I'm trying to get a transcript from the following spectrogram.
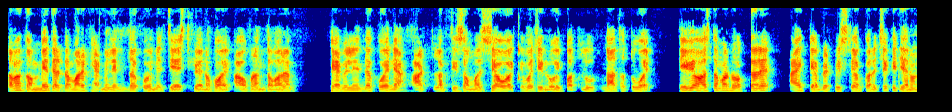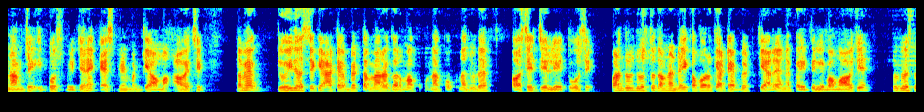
તમે ગમે ત્યારે તમારા ફેમિલીની અંદર કોઈને ચેસ્ટ પેન હોય, આ ઉપરાંત તમારા ફેમિલીની અંદર કોઈને હાર્ટ લગતી સમસ્યા હોય કે પછી લોહી પતલું ના થતું હોય, તેવી અવસ્થામાં ડોક્ટરે આ એક ટેબ્લેટ પ્રિસ્ક્રાઇબ કરે છે કે જેનું નામ છે ઇકોસ્પ્રી, જેને એસ્પ્રિન પણ કહેવામાં આવે છે. તમે જોઈ જશે કે આ ટેબ્લેટ તમારા ઘરમાં કોકના કોકના જોડે હશે જે લેતું હશે. પરંતુ દોસ્તો, તમને નહીં ખબર કે આ ટેબ્લેટ ક્યારે અને કઈ રીતે લેવામાં આવે છે, તો દોસ્તો,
